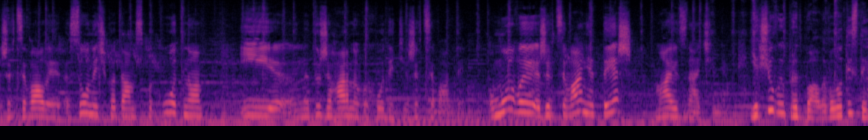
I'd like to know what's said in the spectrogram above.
живцевали сонечко там спекотно і не дуже гарно виходить живцевати. Умови живцевання теж мають значення. Якщо ви придбали волотисті,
